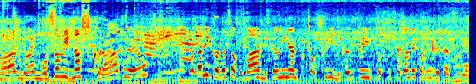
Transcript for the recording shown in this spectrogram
ਬਾਹਰ ਬਾਹਰ ਮੌਸਮ ਵੀ ਇੰਨਾ ਖਰਾਬ ਹੋਇਆ। ਪਤਾ ਨਹੀਂ ਕਦੋਂ ਧੁੱਪ ਬਾਹਰ ਨਿਕਲਣੀ ਆ, ਧੁੱਪ ਨਹੀਂ ਨਿਕਲਦੀ ਪਈ ਸ਼ਕਲ ਦੇਖਣ ਨੂੰ ਤਰਸੀ ਹੈ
